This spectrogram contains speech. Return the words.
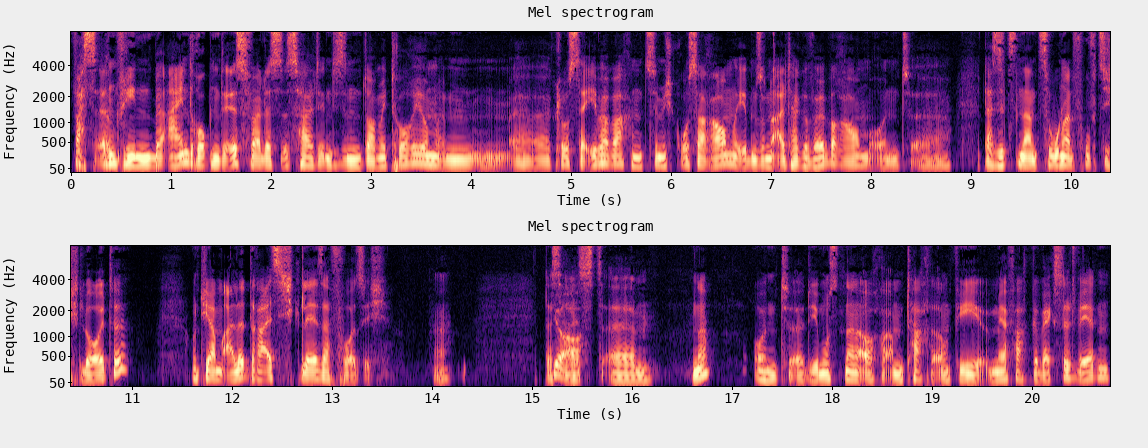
Was irgendwie beeindruckend ist, weil es ist halt in diesem Dormitorium im äh, Kloster Eberbach ein ziemlich großer Raum, eben so ein alter Gewölberaum und äh, da sitzen dann 250 Leute und die haben alle 30 Gläser vor sich. Ja. Das Ja. heißt, ähm, ne? Und äh, die mussten dann auch am Tag irgendwie mehrfach gewechselt werden.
